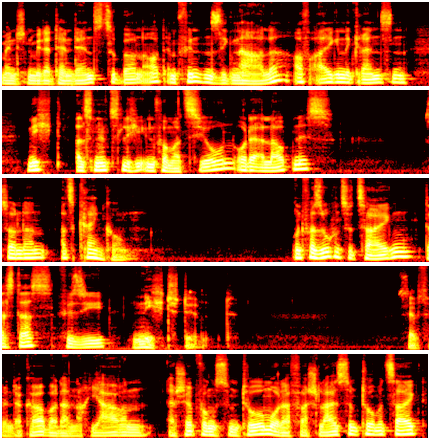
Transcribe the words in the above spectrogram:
Menschen mit der Tendenz zu Burnout empfinden Signale auf eigene Grenzen nicht als nützliche Information oder Erlaubnis, sondern als Kränkung und versuchen zu zeigen, dass das für sie nicht stimmt. Selbst wenn der Körper dann nach Jahren Erschöpfungssymptome oder Verschleißsymptome zeigt,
